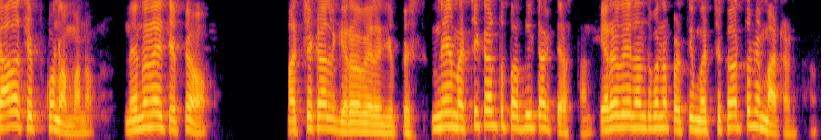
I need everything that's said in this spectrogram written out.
చాలా చెప్పుకున్నాం మనం. నిన్ననే చెప్పాం. మత్స్యకారులకు ఇరవై వేలు అని చెప్పేసి. నేను మత్స్యకారులతో పబ్లిక్ టాక్ చేస్తాను. ఇరవై వేలు అందుకున్న ప్రతి మత్స్యకారుతో నేను మాట్లాడతాను.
